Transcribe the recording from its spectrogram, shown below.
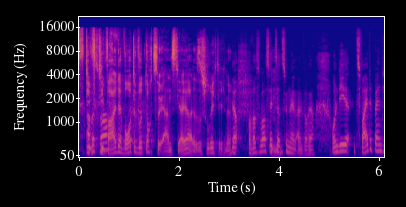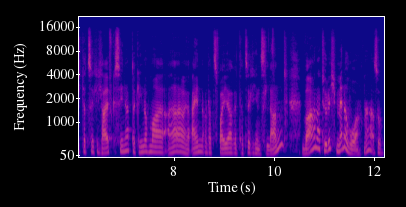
die, die Wahl der Worte wird doch zu ernst. Ja, ja, das ist schon richtig, ne? Ja, aber es war sensationell mhm. einfach, ja. Und die zweite Band, die ich tatsächlich live gesehen habe, da ging noch mal ah, ein oder zwei Jahre tatsächlich ins Land, war natürlich Manowar. Ne? Also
